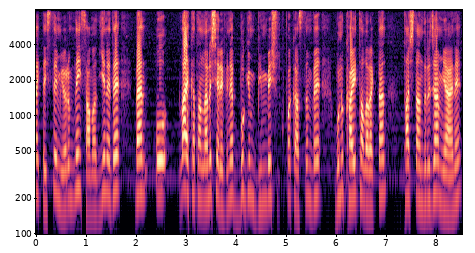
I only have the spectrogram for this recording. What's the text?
like da istemiyorum. Neyse ama yine de ben o like atanların şerefine bugün 1500 kupa kastım ve bunu kayıt alaraktan taçlandıracağım yani.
